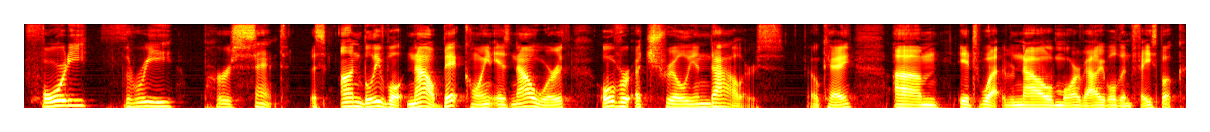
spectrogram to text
43%. That's unbelievable. Now, Bitcoin is now worth over a trillion dollars. Okay. Um, it's what now more valuable than Facebook,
